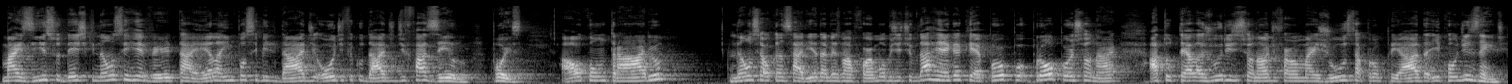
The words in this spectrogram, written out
Mas isso desde que não se reverta a ela a impossibilidade ou dificuldade de fazê-lo, pois, ao contrário, não se alcançaria da mesma forma o objetivo da regra, que é proporcionar a tutela jurisdicional de forma mais justa, apropriada e condizente.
